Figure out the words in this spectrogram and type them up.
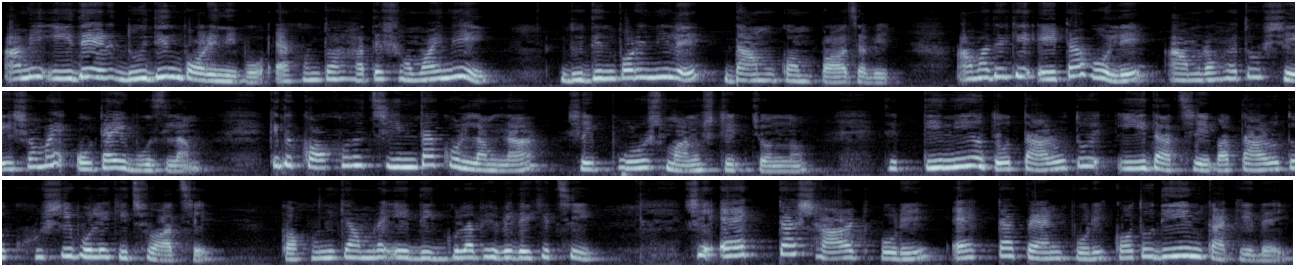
আমি ঈদের দুই দিন পরে নিব। এখন তো হাতে সময় নেই। দুই দিন পরে নিলে দাম কম পাওয়া যাবে। আমাদেরকে এটা বলে আমরা হয়তো সেই সময় ওটাই বুঝলাম। কিন্তু কখনো চিন্তা করলাম না সেই পুরুষ মানুষটির জন্য। যে তিনিও তো, তারও তো ঈদ আছে বা তারও তো খুশি বলে কিছু আছে। কখনই কি আমরা এই দিকগুলা ভেবে দেখেছি? সে একটা শার্ট পরে, একটা প্যান্ট পরে কতদিন কাটিয়ে দেয়?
